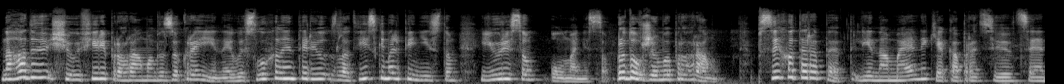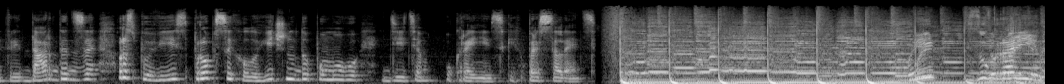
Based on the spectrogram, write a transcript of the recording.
Нагадую, що в ефірі програма «Ми з України. Ви слухали інтерв'ю з латвійським альпіністом Юрісом Улманісом. Продовжуємо програму. Психотерапевт Ліна Мельник, яка працює в центрі Дардедзе, розповість про психологічну допомогу дітям українських переселенців. Ми з України.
